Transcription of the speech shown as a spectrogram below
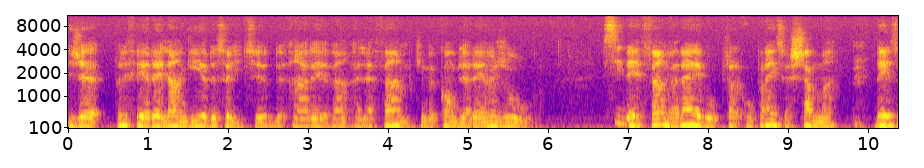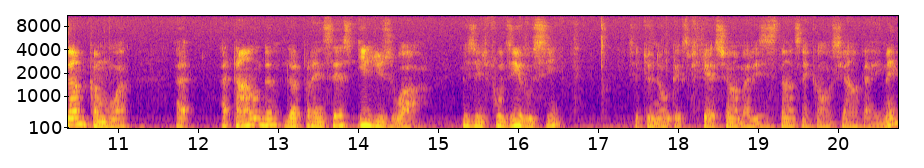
je préférais languir de solitude en rêvant à la femme qui me comblerait un jour. Si des femmes rêvent au, au prince charmant, des hommes comme moi attendent leur princesse illusoire. Mais il faut dire aussi, c'est une autre explication à ma résistance inconsciente à aimer,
